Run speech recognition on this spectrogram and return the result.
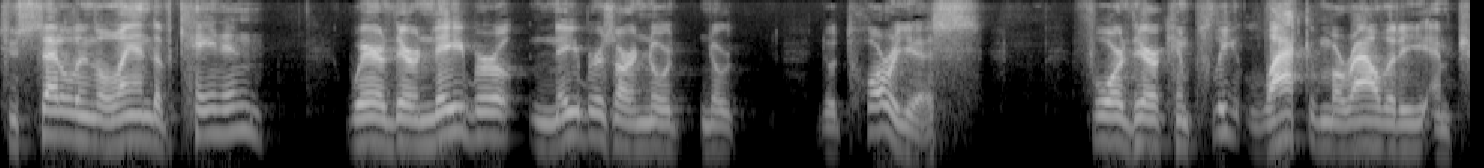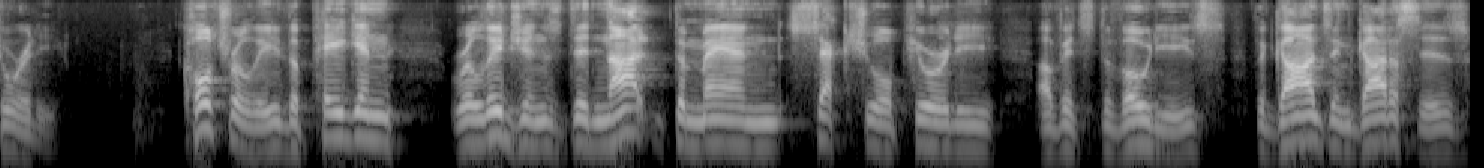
to settle in the land of Canaan, where their neighbor, neighbors are no, no, notorious for their complete lack of morality and purity. Culturally, the pagan religions did not demand sexual purity of its devotees. The gods and goddesses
